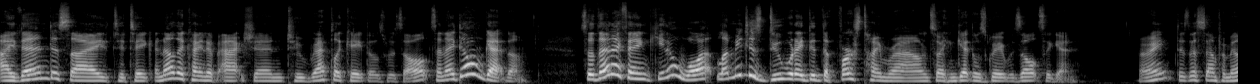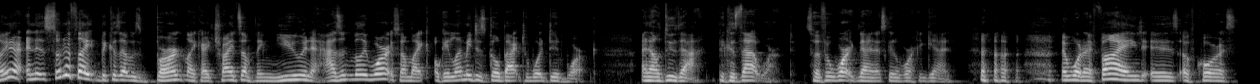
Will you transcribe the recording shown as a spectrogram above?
I then decide to take another kind of action to replicate those results, and I don't get them. So then I think, you know what? Let me just do what I did the first time round so I can get those great results again. Right? Does this sound familiar? And it's sort of like because I was burnt, like I tried something new and it hasn't really worked. So I'm like, okay, let me just go back to what did work. And I'll do that because that worked. So if it worked then, it's going to work again. and what I find is, of course,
